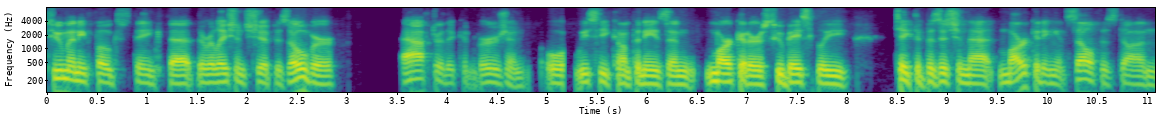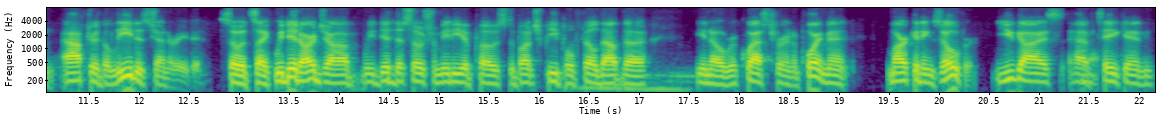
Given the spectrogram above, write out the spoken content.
too many folks think that the relationship is over after the conversion. Or we see companies and marketers who basically take the position that marketing itself is done after the lead is generated. So it's like we did our job, we did the social media post, a bunch of people filled out the, you know, request for an appointment, marketing's over. You guys have yeah. taken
